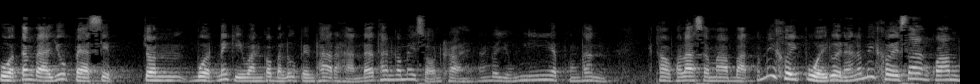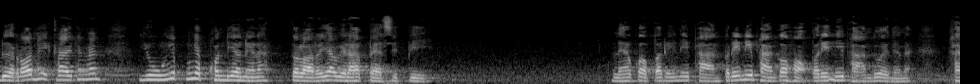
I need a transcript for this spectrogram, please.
บวชตั้งแต่อายุแปดสิบจนบวชไม่กี่วันก็บรรลุเป็นพระอรหันต์แล้วท่านก็ไม่สอนใครท่านก็อยู่เงียบของท่าน เข้าพระสมาบัติไม่เคยป่วยด้วยนะแล้วไม่เคยสร้างความเดือดร้อนให้ใคร ทั้งนั้น อยู่เงียบเงียบคนเดียวเนี่ยนะตลอดระยะเวลาแปดสิบปี แล้วก็ปรินิพาน ปรินิพานก็เหาะปรินิพานด้วยเนี่ยนะใคร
